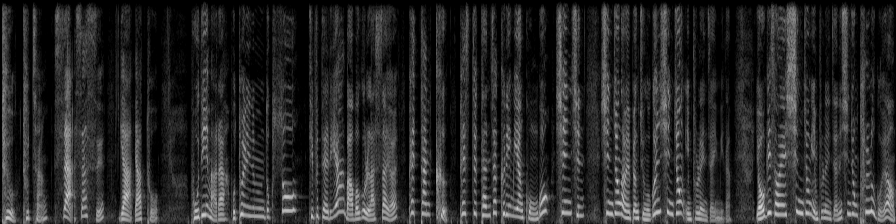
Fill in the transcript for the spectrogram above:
두 두창 싸 사스 야 야토 보디 마라 보톨리눔 독소 디프테리아 마버그 라사열 페탄크 페스트 탄자 크리미안 콩고 신신 신종 감염병 증후군 신종 인플루엔자입니다. 여기서의 신종 인플루엔자는 신종 플루고요.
